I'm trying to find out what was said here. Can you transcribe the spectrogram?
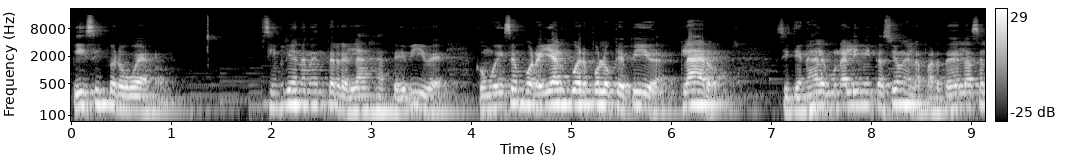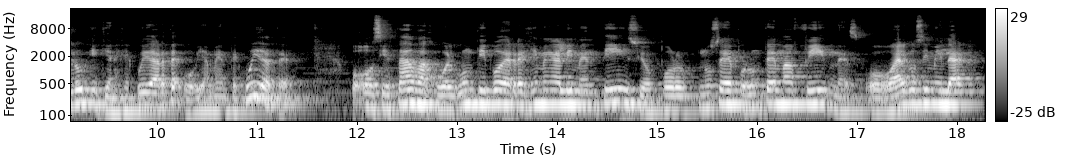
Piscis, pero bueno, simplemente relájate, vive. Como dicen por ahí, al cuerpo lo que pida. Claro, si tienes alguna limitación en la parte de la salud y tienes que cuidarte, obviamente cuídate o si estás bajo algún tipo de régimen alimenticio, por, no sé, por un tema fitness o algo similar,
